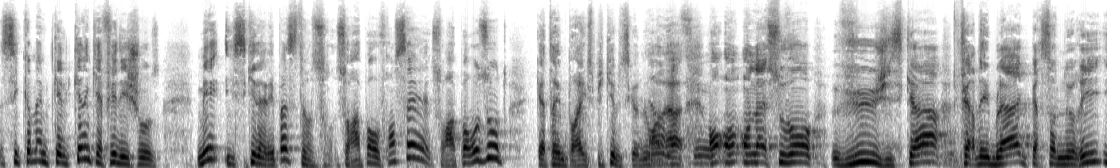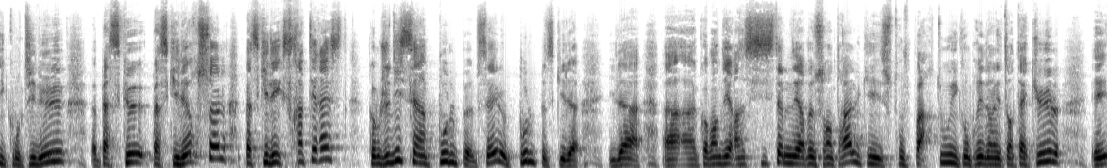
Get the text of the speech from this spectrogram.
c'est quand même quelqu'un qui a fait des choses. Mais ce qui n'allait pas, c'était son, rapport aux Français, son rapport aux autres. Catherine pourra expliquer, parce que nous, on, a, souvent vu Giscard faire des blagues, personne ne rit, il continue, parce que parce qu'il est hors sol, parce qu'il est extraterrestre. Comme je dis, c'est un poulpe. Vous savez, le poulpe, parce qu'il a, il a un, comment dire, un système nerveux central qui se trouve partout, y compris dans les tentacules. Et,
